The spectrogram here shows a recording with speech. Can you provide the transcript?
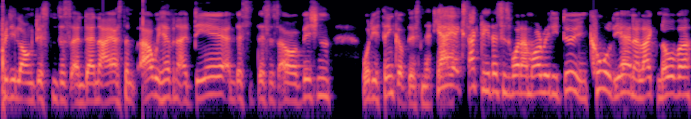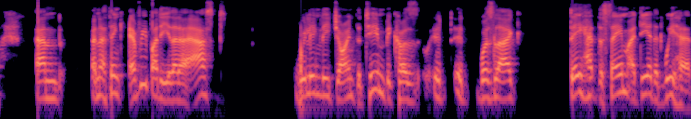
pretty long distances. And then I asked them, "Oh, we have an idea, and this this is our vision. What do you think of this?" Yeah, yeah, exactly. This is what I'm already doing. Cool, yeah, and I like Nova, and and I think everybody that I asked willingly joined the team because it it was like they had the same idea that we had.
